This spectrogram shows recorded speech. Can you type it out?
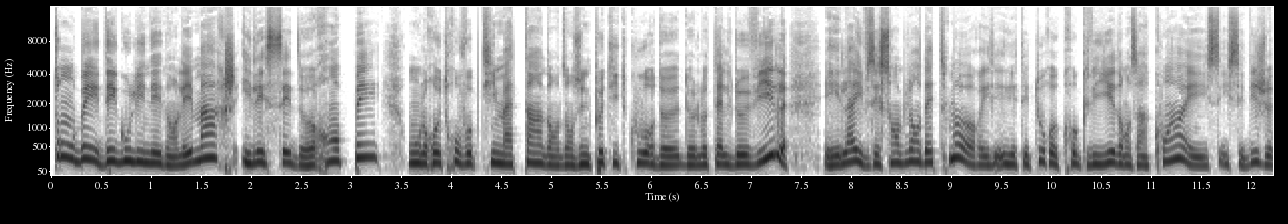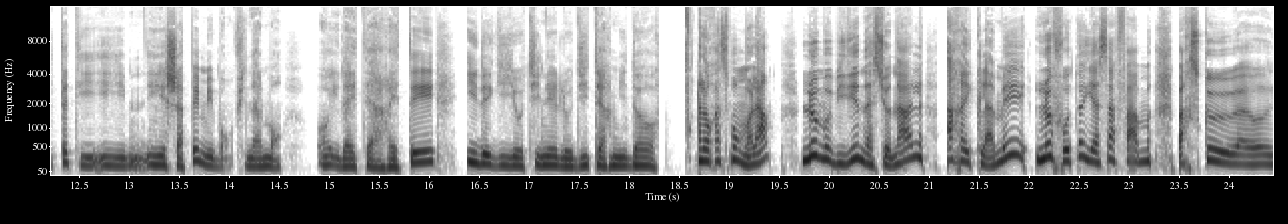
tomber dégouliné dans les marches, il essaie de ramper, on le retrouve au petit matin dans, une petite cour de l'hôtel de ville, et là, il faisait semblant d'être mort. Il, était tout recroquevillé dans un coin et il, s'est dit, je vais peut-être y, y, échapper. Mais bon, finalement, oh, il a été arrêté. Il est guillotiné le 10 Thermidor Alors à ce moment-là, le mobilier national a réclamé le fauteuil à sa femme parce que euh,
